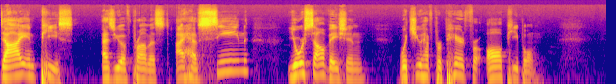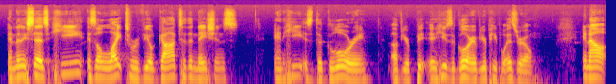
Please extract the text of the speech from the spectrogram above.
die in peace as you have promised. I have seen your salvation, which you have prepared for all people. And then he says, He is a light to reveal God to the nations, and He is the glory of your uh, He's the glory of your people Israel. And now,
